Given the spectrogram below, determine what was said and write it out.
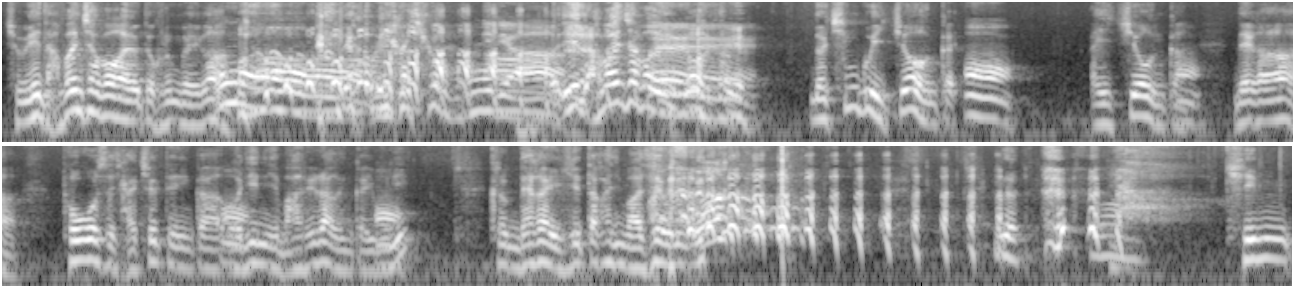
저 왜 나만 잡아가요 또 그런 거예가 오. 야, 이거 무슨 일이야. 얘 나만 잡아가요 네, 네. 너 친구 있죠 그러니까 어. 아 있죠 그러니까 어. 내가 보고서 잘 칠 테니까 어. 어. 디 있는지 말해라 그러니까 이분이 어. 그럼 내가 얘기했다고 하지 마세요 그러고요 그래서 김이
